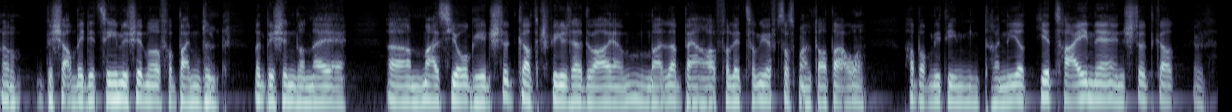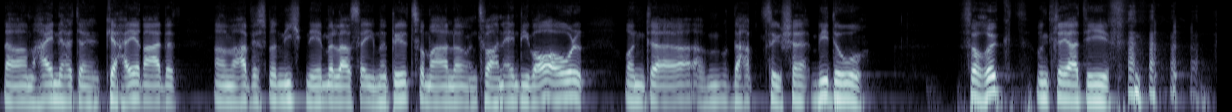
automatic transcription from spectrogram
äh, bist auch medizinisch immer verbandelt und bist in der Nähe. Ähm, als Yogi in Stuttgart gespielt hat, war er mal bei einer Verletzung öfters mal dort auch. Habe mit ihm trainiert. Jetzt Heine in Stuttgart. Ähm, Heine hat ja geheiratet. Ähm, habe es mir nicht nehmen lassen, ihm ein Bild zu malen. Und zwar ein Andy Warhol. Und äh, ähm, da habt ihr schon, wie du, verrückt und kreativ.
